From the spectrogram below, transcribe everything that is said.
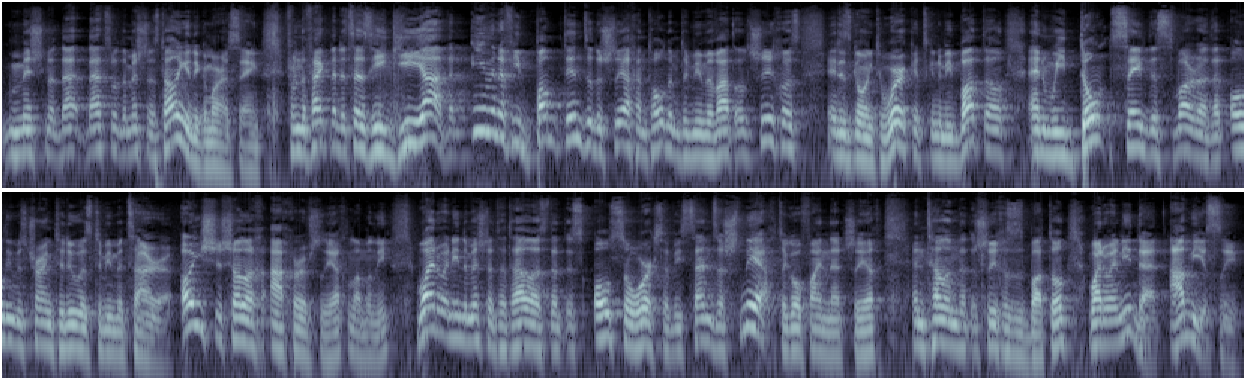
Mishnah. That, that's what the Mishnah is telling you. The Gemara is saying from the fact that it says he giya that even if he bumped into the shliach and told him to be mevat al shlichus, it is going to work. It's going to be batal, and we don't say the svara that all he was trying to do was to be mitzar. Why do I need the Mishnah to tell us that this also works if he sends a shliach to go find that shliach and tell him that the shliach is batal. Why do I need that? Obviously,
